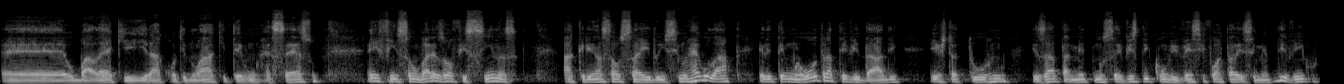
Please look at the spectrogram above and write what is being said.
é, o balé que irá continuar, que teve um recesso. Enfim, são várias oficinas a criança ao sair do ensino regular, ele tem uma outra atividade extraturno, exatamente no serviço de convivência e fortalecimento de vínculo,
